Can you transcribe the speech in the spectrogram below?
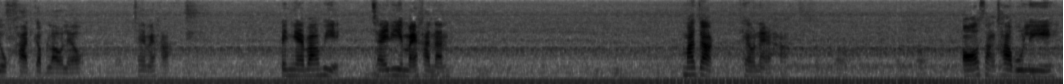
ยกคัสกับเราแล้ว ใช่ไหมคะ เป็นไงบ้างพี่ ใช้ดีไหมคันนั้นขึ้น มาจากแถวไหนคะสังขารสังขารอ๋อ สังขาบุรีค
